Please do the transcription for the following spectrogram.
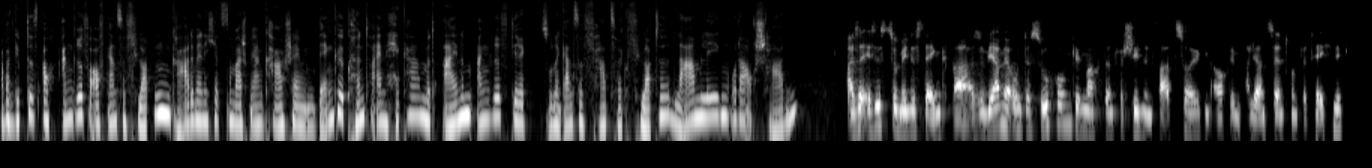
aber gibt es auch Angriffe auf ganze Flotten? Gerade wenn ich jetzt zum Beispiel an Carsharing denke, könnte ein Hacker mit einem Angriff direkt so eine ganze Fahrzeugflotte lahmlegen oder auch schaden? Also es ist zumindest denkbar. Also wir haben ja Untersuchungen gemacht an verschiedenen Fahrzeugen, auch im Allianzzentrum für Technik,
